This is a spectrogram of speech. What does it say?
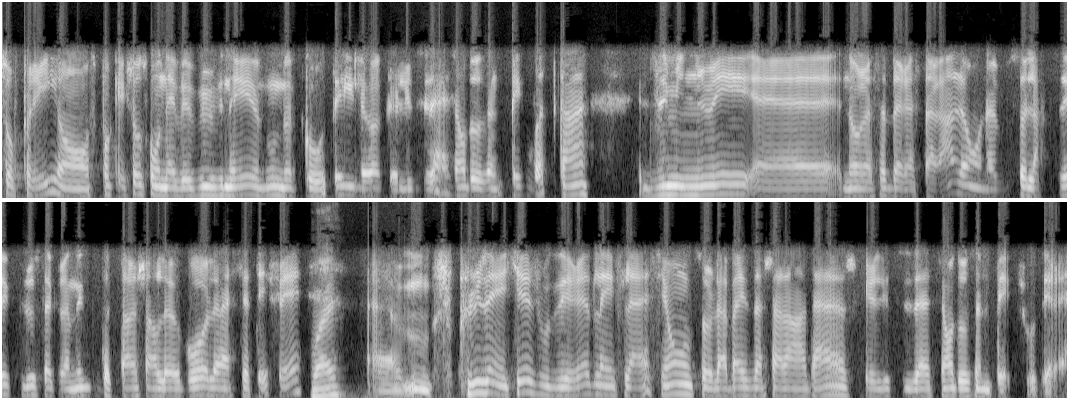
surpris. C'est pas quelque chose qu'on avait vu venir, nous, de notre côté, là, que l'utilisation d'Ozempic va tant diminuer euh, nos recettes de restaurant. Là, on a vu ça, l'article, plus la chronique du docteur Charles Lebois là, à cet effet. Ouais. Euh, je suis plus inquiet, je vous dirais, de l'inflation sur la baisse d'achalandage que l'utilisation d'Ozempic, je vous dirais.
